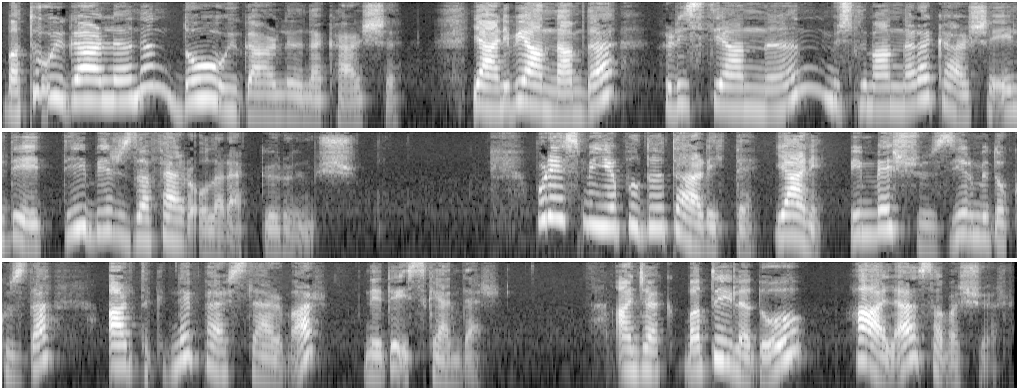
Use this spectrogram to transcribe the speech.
Batı uygarlığının Doğu uygarlığına karşı, yani bir anlamda Hristiyanlığın Müslümanlara karşı elde ettiği bir zafer olarak görülmüş. Bu resmin yapıldığı tarihte yani 1529'da artık ne Persler var ne de İskender. Ancak Batı ile Doğu hala savaşıyor.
